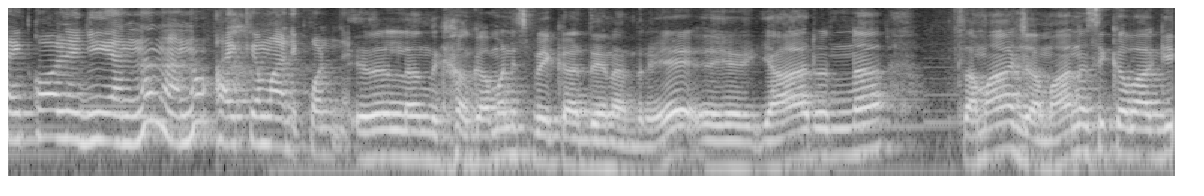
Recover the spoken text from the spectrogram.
ಸೈಕಾಲಜಿಯನ್ನ ನಾನು ಆಯ್ಕೆ ಮಾಡಿಕೊಂಡೆ. ಇದರಲ್ಲಿ ಒಂದು ಗಮನಿಸ್ಬೇಕಾದ್ದೇನಂದ್ರೆ ಯಾರನ್ನ ಸಮಾಜ ಮಾನಸಿಕವಾಗಿ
